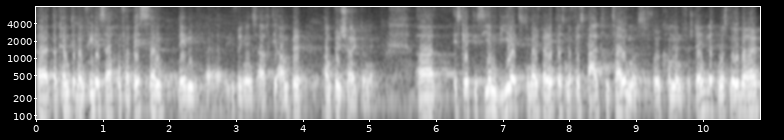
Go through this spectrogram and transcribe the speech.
Äh, da könnte man viele Sachen verbessern, neben äh, übrigens auch die Ampel, Ampelschaltungen. Es kritisieren wir jetzt zum Beispiel nicht, dass man fürs Parken zahlen muss. Vollkommen verständlich, muss man überall.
